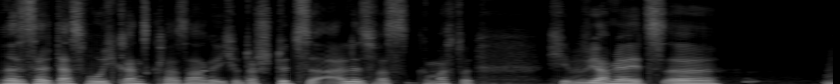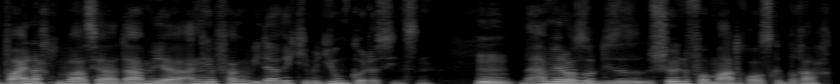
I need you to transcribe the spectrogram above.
Und das ist halt das, wo ich ganz klar sage, ich unterstütze alles, was gemacht wird. Ich, wir haben ja jetzt, äh, Weihnachten war es ja, da haben wir angefangen wieder richtig mit Jugendgottesdiensten. Hm. Da haben wir doch so dieses schöne Format rausgebracht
